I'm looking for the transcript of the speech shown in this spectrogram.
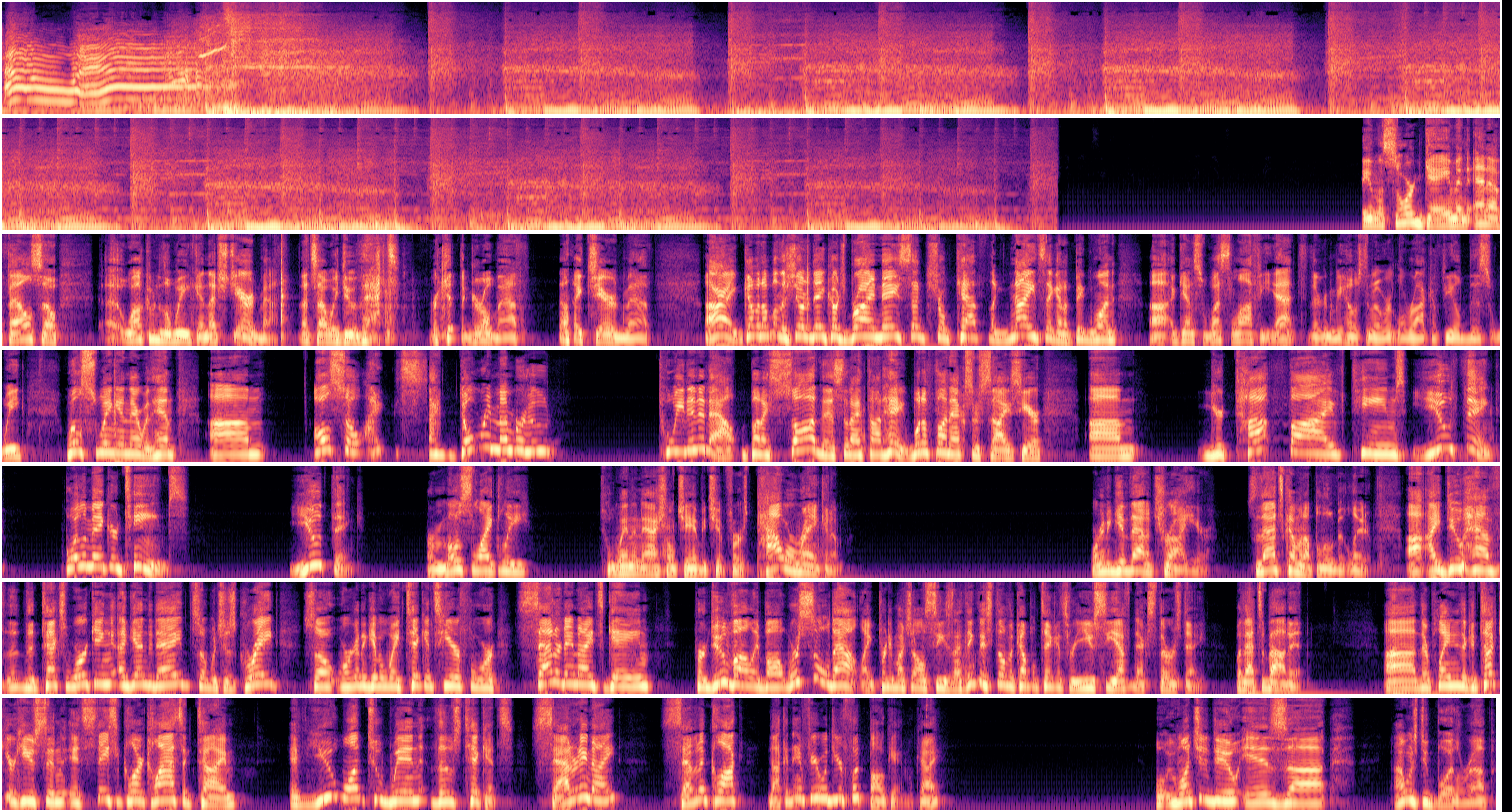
so in the sword game and NFL. So, uh, welcome to the weekend. That's Jared math. That's how we do that. Forget the girl math. I like Jared math. All right, coming up on the show today, Coach Brian Nay, Central Catholic Knights. They got a big one uh, against West Lafayette. They're going to be hosting over at LaRocca Field this week. We'll swing in there with him. Um, also, I I don't remember who tweeted it out, but I saw this and I thought, hey, what a fun exercise here. Um, your top five teams you think, Boilermaker teams, you think are most likely to win a national championship first. Power ranking them. We're going to give that a try here. So that's coming up a little bit later. Uh, I do have the text working again today, so which is great. So we're going to give away tickets here for Saturday night's game. Purdue volleyball, we're sold out like pretty much all season. I think they still have a couple tickets for UCF next Thursday, but that's about it. Uh, they're playing either Kentucky or Houston. It's Stacy Clark Classic time. If you want to win those tickets, Saturday night, 7 o'clock, not going to interfere with your football game, okay? What we want you to do is, uh, I always do boiler up.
